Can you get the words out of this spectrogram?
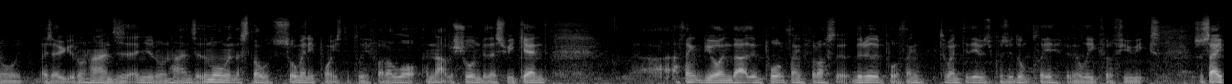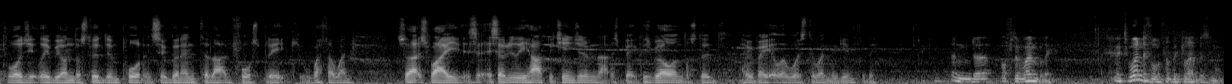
you know, is it out your own hands? Is it in your own hands? At the moment, there's still so many points to play for a lot, and that was shown by this weekend. I think beyond that, the important thing for us, the really important thing to win today was because we don't play in the league for a few weeks. So psychologically, we understood the importance of going into that enforced break with a win. So that's why it's, it's a really happy change in that respect because we all understood how vital it was to win the game today. And uh, off to Wembley. It's wonderful for the club, isn't it?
